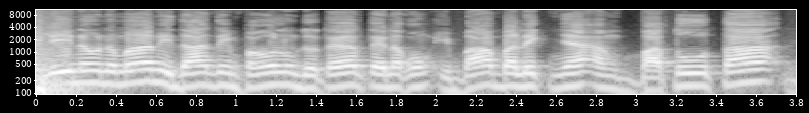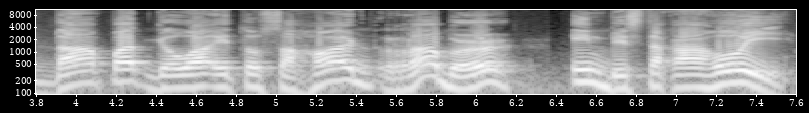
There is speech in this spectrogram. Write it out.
Nilinaw naman ni dating Pangulong Duterte na kung ibabalik niya ang batuta, dapat gawa ito sa hard rubber imbis na kahoy.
